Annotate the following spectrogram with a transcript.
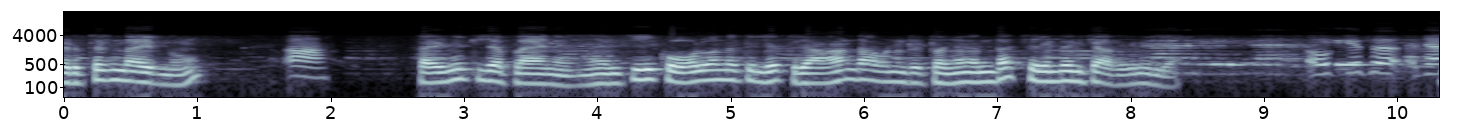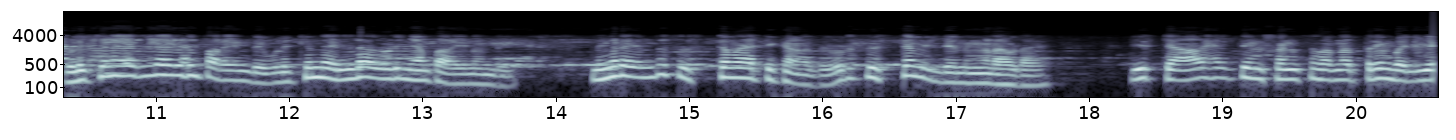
എടുത്തിട്ടുണ്ടായിരുന്നു. ആ. കഴിഞ്ഞിട്ടില്ല പ്ലാന് എനിക്ക് ഈ കോൾ വന്നിട്ടില്ല ഭ്രാന്താവണുണ്ട് കേട്ടോ ഞാൻ എന്താ ചെയ്യേണ്ടത് എനിക്ക് അറിയണില്ല. ഓക്കെ സർ വിളിക്കുന്ന എല്ലാവരോടും പറയുന്നുണ്ട് വിളിക്കുന്ന എല്ലാവരോടും ഞാൻ പറയുന്നുണ്ട്. നിങ്ങളുടെ എന്ത് സിസ്റ്റമാറ്റിക് ആണിത്? ഒരു സിസ്റ്റം ഇല്ലേ നിങ്ങളുടെ അവിടെ? ഈ സ്റ്റാർ ഹെൽത്ത് ഇൻഷുറൻസ് എന്ന് പറഞ്ഞ അത്രയും വലിയ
